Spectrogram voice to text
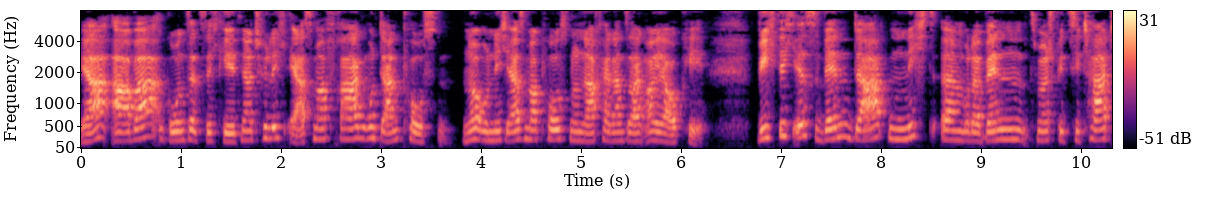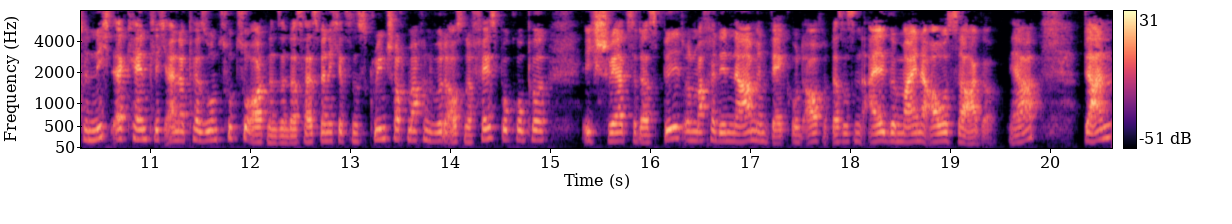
Ja, aber grundsätzlich gilt natürlich erstmal fragen und dann posten. Ne? Und nicht erstmal posten und nachher dann sagen, oh ja, okay. Wichtig ist, wenn Daten nicht ähm, oder wenn zum Beispiel Zitate nicht erkenntlich einer Person zuzuordnen sind. Das heißt, wenn ich jetzt einen Screenshot machen würde aus einer Facebook-Gruppe, ich schwärze das Bild und mache den Namen weg und auch, das ist eine allgemeine Aussage, ja, dann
